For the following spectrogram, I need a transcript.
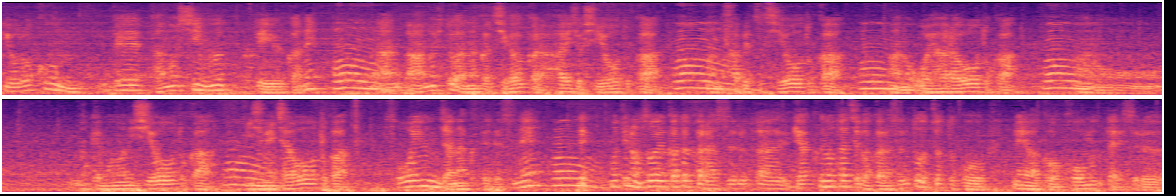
喜んで楽しむっていうかね、うん、ああの人はなんか違うから排除しようとか、うん、あの差別しようとか、うん、あの追い払おうとか、あののけ者にしようとか、いじめちゃおうとかそういうんじゃなくてですね、でもちろんそういう方からするあ逆の立場からするとちょっとこう迷惑を被ったりする、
